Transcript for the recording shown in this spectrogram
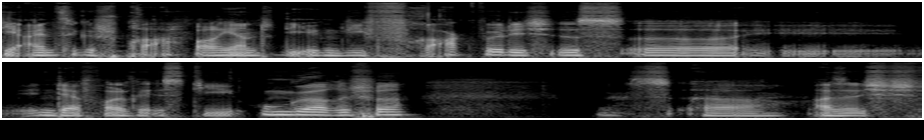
Die einzige Sprachvariante, die irgendwie fragwürdig ist äh, in der Folge, ist die ungarische. Das, äh, also ich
